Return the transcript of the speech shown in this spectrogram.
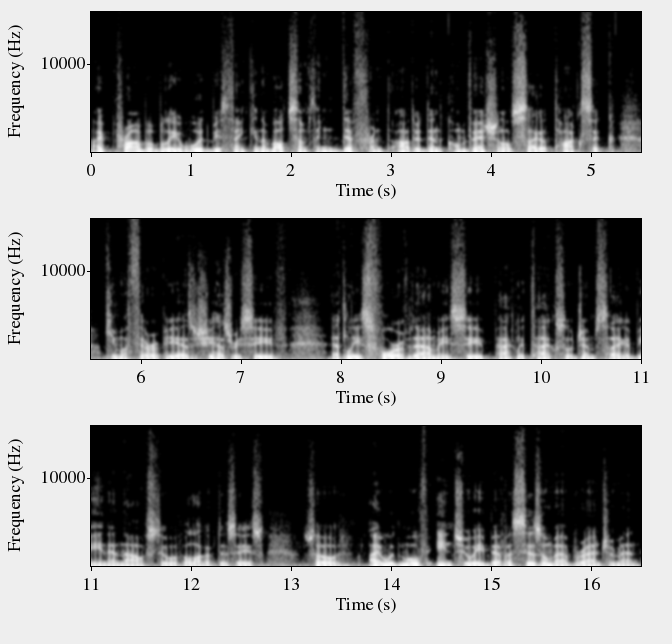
I probably would be thinking about something different other than conventional cytotoxic chemotherapy, as she has received at least four of them: AC, paclitaxel, gemcitabine, and now still with a lot of disease. So I would move into a bevacizumab regimen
